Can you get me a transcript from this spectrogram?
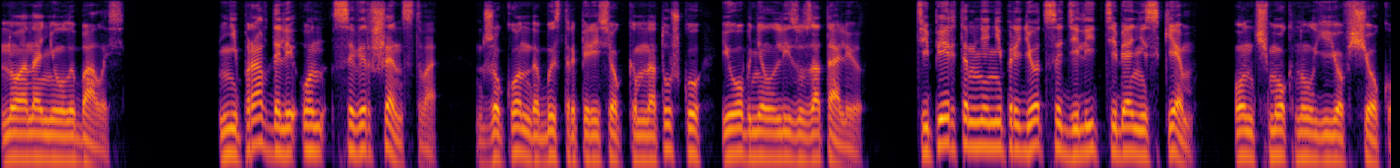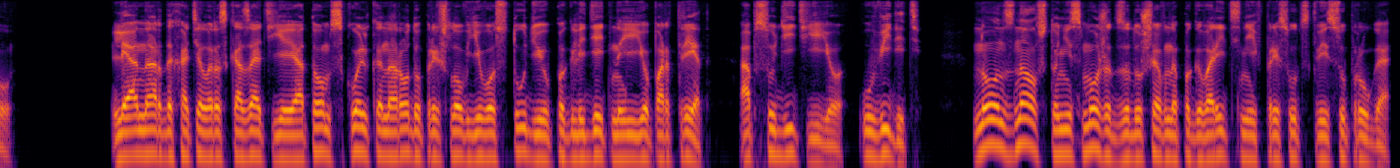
но она не улыбалась. Не правда ли он совершенство? Джоконда быстро пересек комнатушку и обнял Лизу за талию. Теперь-то мне не придется делить тебя ни с кем. Он чмокнул ее в щеку. Леонардо хотел рассказать ей о том, сколько народу пришло в его студию поглядеть на ее портрет, обсудить ее, увидеть. Но он знал, что не сможет задушевно поговорить с ней в присутствии супруга.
